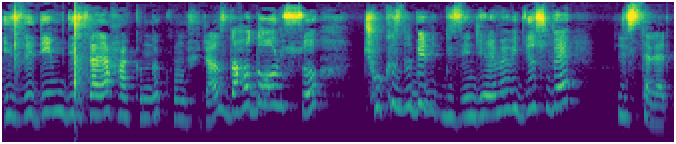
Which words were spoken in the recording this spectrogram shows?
izlediğim diziler hakkında konuşacağız. Daha doğrusu çok hızlı bir dizi inceleme videosu ve listeledim.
